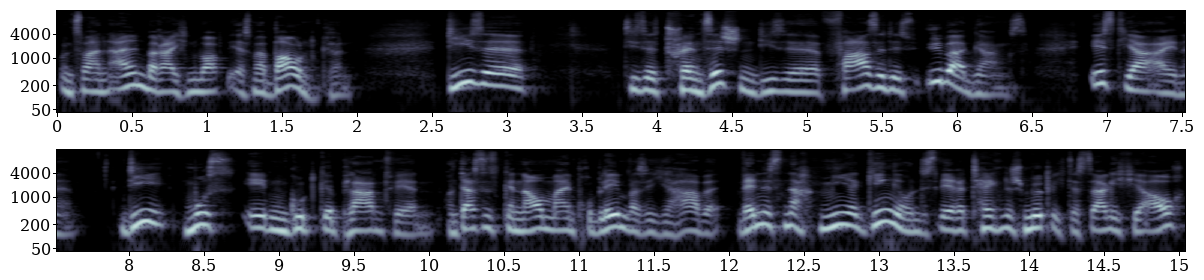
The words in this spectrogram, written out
und zwar in allen Bereichen überhaupt erstmal bauen können. Diese, diese Transition, diese Phase des Übergangs ist ja eine, die muss eben gut geplant werden. Und das ist genau mein Problem, was ich hier habe. Wenn es nach mir ginge und es wäre technisch möglich, das sage ich hier auch,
